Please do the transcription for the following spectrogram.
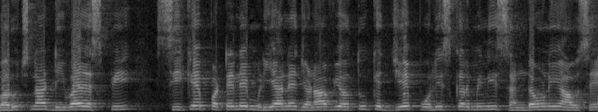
ભરૂચના ડીવાયએસપી સી કે પટેલે મીડિયાને જણાવ્યું હતું કે જે પોલીસકર્મીની સંડોવણી આવશે,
